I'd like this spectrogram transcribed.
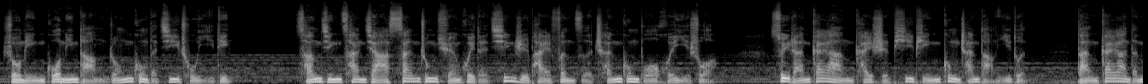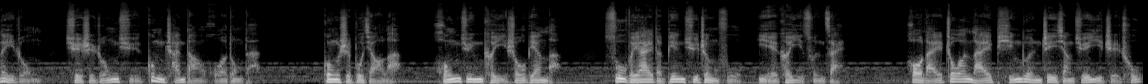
说明国民党荣共的基础已定。曾经参加三中全会的亲日派分子陈公博回忆说：“虽然该案开始批评共产党一顿，但该案的内容却是容许共产党活动的。公事不缴了，红军可以收编了，苏维埃的边区政府也可以存在。”后来周恩来评论这项决议指出：“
